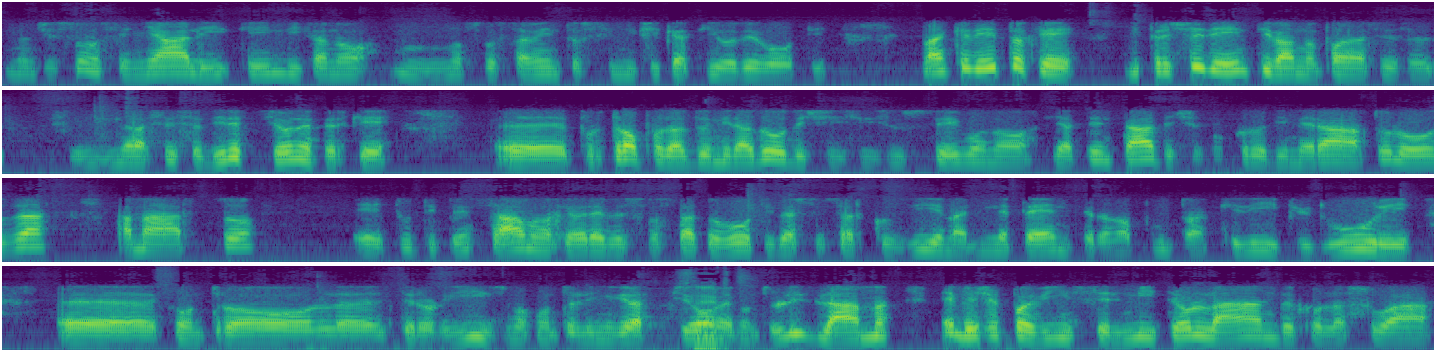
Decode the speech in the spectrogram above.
non ci sono segnali che indicano mm, uno spostamento significativo dei voti. Va anche detto che i precedenti vanno un po' nella stessa, nella stessa direzione perché eh, purtroppo dal 2012 si susseguono gli attentati, c'è quello di Merà a Tolosa a marzo e tutti pensavano che avrebbe spostato voti verso Sarkozy e Marine Le Pen, che erano appunto anche lì più duri eh, contro il terrorismo, contro l'immigrazione, Certo. contro l'Islam, e invece poi vinse il mite Hollande con la sua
